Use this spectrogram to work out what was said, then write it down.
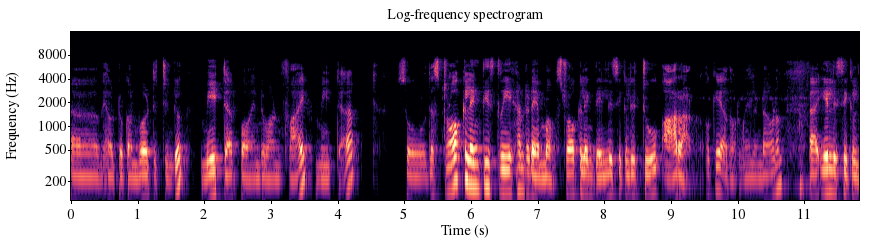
Uh, we have to convert it into meter 0.15 meter. So the stroke length is 300 mm. Stroke length L is equal to 2 R ആണ് ഓക്കെ അത് ഓർമ്മയിലുണ്ടാവണം L is equal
